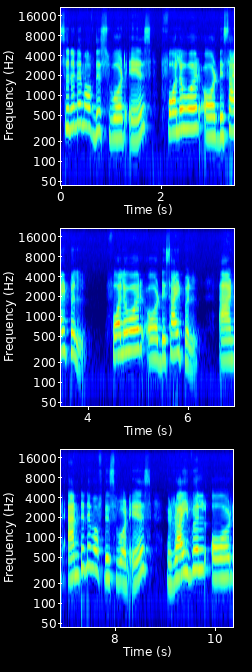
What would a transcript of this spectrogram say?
Synonym of this word is follower or disciple. Follower or disciple. And antonym of this word is rival or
